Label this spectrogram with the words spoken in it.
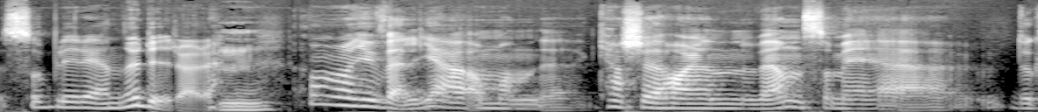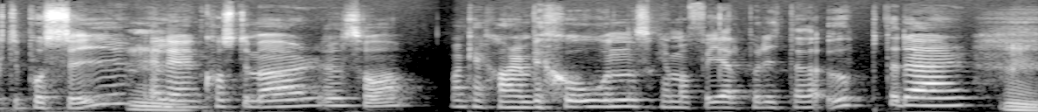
så blir det ännu dyrare. Mm. Då får man ju välja om man eh, kanske har en vän som är duktig på att sy Mm. eller en kostymör eller så. Man kanske har en vision så kan man få hjälp att rita upp det där. Mm.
